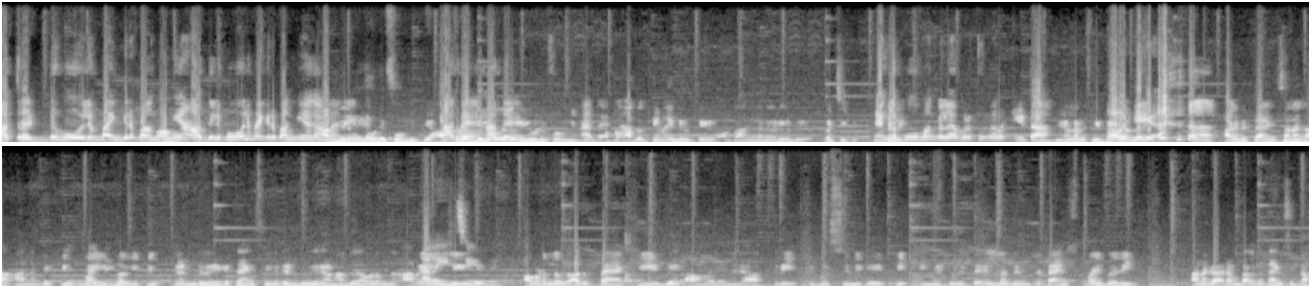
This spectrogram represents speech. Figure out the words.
ആ ത്രെഡ് പോലും ഭയങ്കര ഭംഗിയാണ് അതിൽ പോലും ഭയങ്കര ഭംഗിയാ അതിന് കാണാനായിട്ട് യൂണിഫോമിറ്റി അതെ, അത്രയ്ക്ക് അതെ. ഒരു യൂണിഫോമിറ്റി അതെ. അപ്പൊ അതൊക്കെയാണ് അതിന്റെ പ്രത്യേകത അപ്പൊ അങ്ങനെ ഒരു ഇത് വെച്ചിട്ട്. ഞങ്ങൾ പൂമംഗലാപുരത്ത് നിന്ന് ഇറക്കിട്ടാ ഞങ്ങൾ ഇറക്കി. അതിന് താങ്ക്സ് വൈഭവിക്കും. രണ്ടുപേർക്ക് താങ്ക്സ് ഇവർ രണ്ടുപേരാണ് അത് അവിടെ നിന്ന് അറേഞ്ച് ചെയ്ത്. അവിടെ നിന്ന് അത് പാക്ക് ചെയ്ത് അവിടെ നിന്ന് രാത്രി ബസ്സിന് കയറ്റി ഇങ്ങോട്ട് വിട്ട് എല്ലാത്തിനും. താങ്ക്സ് വൈഭവി അനക രണ്ടാൾക്ക് താങ്ക്സ് ഇട്ടാ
